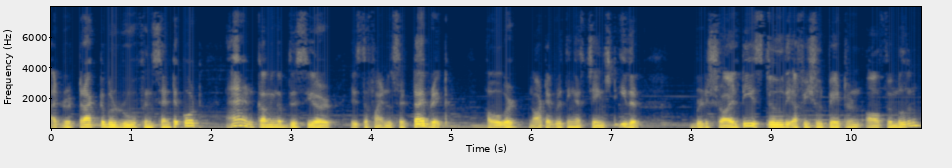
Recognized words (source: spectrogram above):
a retractable roof in center court, and coming up this year is the final set tiebreak. However, not everything has changed either. British royalty is still the official patron of Wimbledon.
